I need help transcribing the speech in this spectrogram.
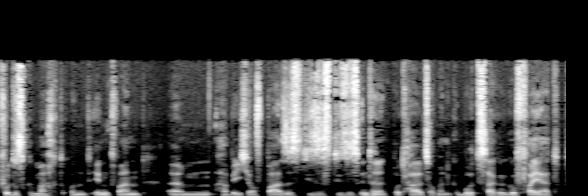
Fotos gemacht und irgendwann ähm, habe ich auf Basis dieses, dieses Internetportals auch meine Geburtstage gefeiert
